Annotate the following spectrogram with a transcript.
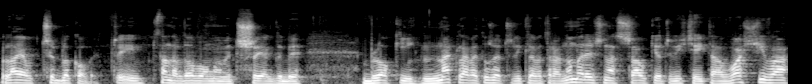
layout 3 blokowy, czyli standardowo mamy trzy jak gdyby bloki na klawiaturze, czyli klawiatura numeryczna, strzałki oczywiście i ta właściwa,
